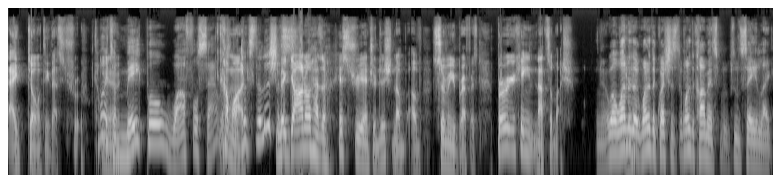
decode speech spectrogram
I don't think that's true. Come on, You it's a maple waffle sandwich. Come That on. looks delicious. McDonald's has a history and tradition of, of serving you breakfast. Burger King, not so much. Yeah, well, one of the one of the questions, one of the comments would say like,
